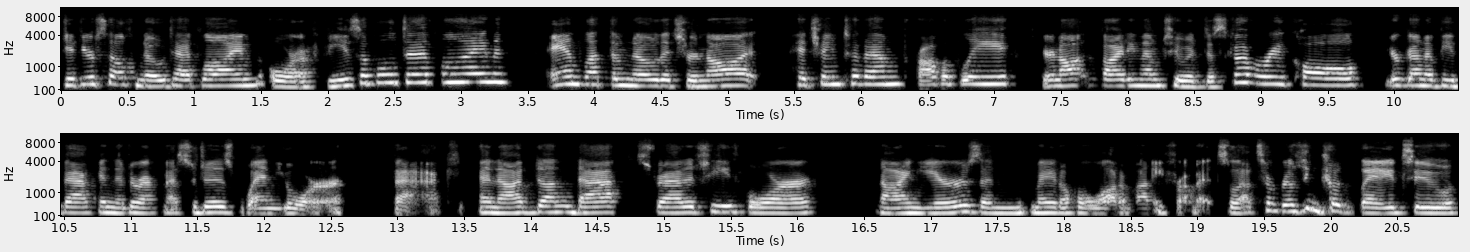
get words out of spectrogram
Give yourself no deadline or a feasible deadline and let them know that you're not pitching to them, probably. You're not inviting them to a discovery call. You're going to be back in the direct messages when you're back. And I've done that strategy for nine years and made a whole lot of money from it. So that's a really good way to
